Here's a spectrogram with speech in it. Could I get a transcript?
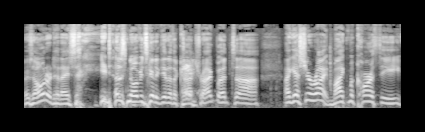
His owner today said he doesn't know if he's going to get another contract, but uh, I guess you're right. Mike McCarthy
